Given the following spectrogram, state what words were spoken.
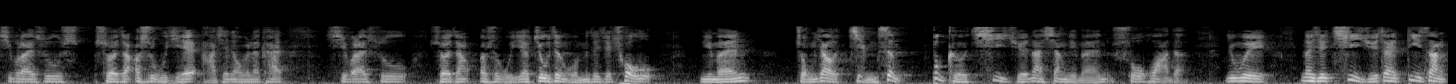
希伯来书十二章二十五节啊，现在我们来看希伯来书十二章二十五节，要纠正我们这些错误。你们总要谨慎，不可气绝那向你们说话的，因为那些气绝在地上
